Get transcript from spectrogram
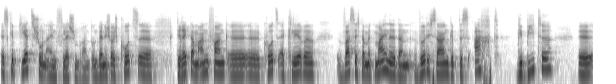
es gibt jetzt schon einen Flächenbrand. Und wenn ich euch kurz äh, direkt am Anfang äh, äh, kurz erkläre, was ich damit meine, dann würde ich sagen, gibt es acht Gebiete, äh,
